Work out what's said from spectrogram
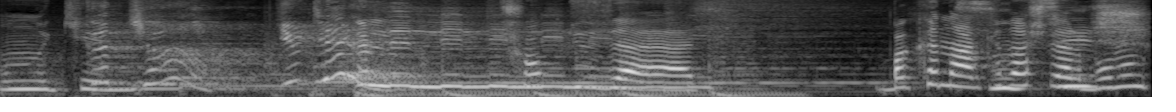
Bununki çok güzel. Bakın arkadaşlar Sultiş, bunun bir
